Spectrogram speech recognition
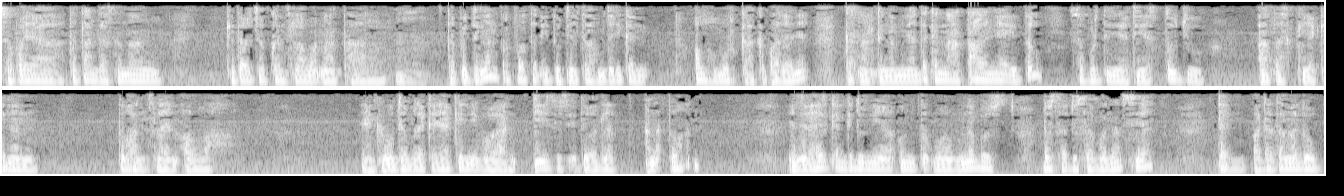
Supaya tetangga senang, kita ucapkan selamat Natal. Hmm. Tapi dengan perbuatan itu dia telah menjadikan Allah murka kepadanya karena dengan menyatakan Natalnya itu seperti dia setuju atas keyakinan Tuhan selain Allah. Yang kemudian mereka yakini bahwa Yesus itu adalah anak Tuhan yang dilahirkan ke dunia untuk menebus dosa-dosa manusia dan pada tanggal 25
